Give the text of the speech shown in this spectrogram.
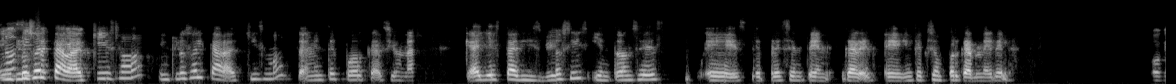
Incluso el tabaquismo, incluso el tabaquismo también te puede ocasionar que haya esta disbiosis y entonces este, presenten eh, infección por Gardnerella. Ok,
